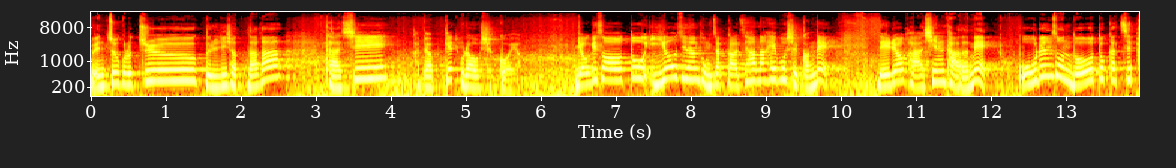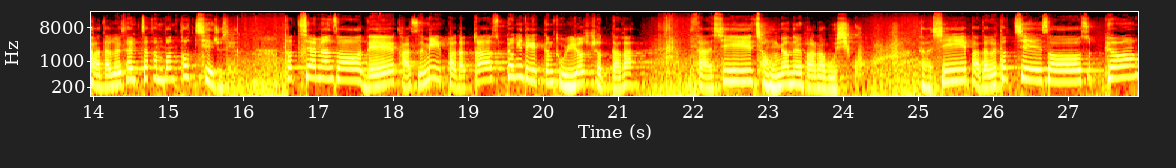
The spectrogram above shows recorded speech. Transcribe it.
왼쪽으로 쭉 늘리셨다가 다시 가볍게 돌아오실 거예요. 여기서 또 이어지는 동작까지 하나 해보실 건데 내려가신 다음에 오른손도 똑같이 바닥을 살짝 한번 터치해 주세요. 터치하면서 내 가슴이 바닥과 수평이 되게끔 돌려주셨다가 다시 정면을 바라보시고 다시 바닥을 터치해서 수평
